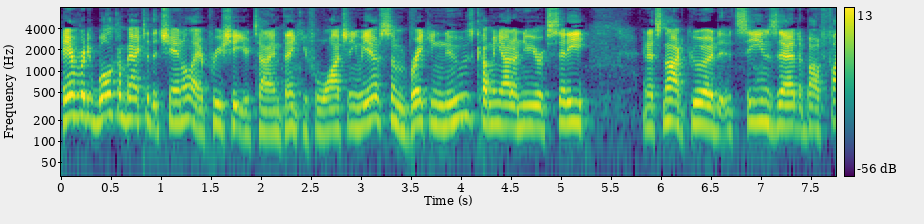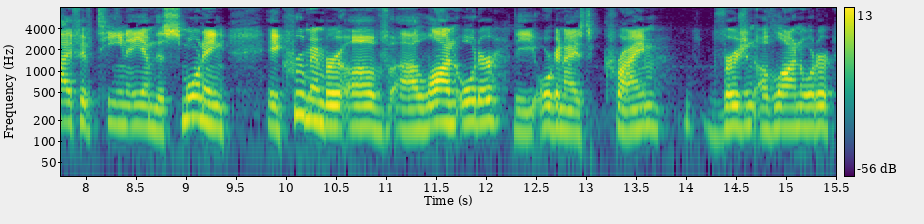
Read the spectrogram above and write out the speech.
Hey everybody, welcome back to the channel. I appreciate your time. Thank you for watching. We have some breaking news coming out of New York City, and it's not good. It seems that about 5.15 a.m. this morning, a crew member of uh, Law & Order, the organized crime version of Law & Order,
